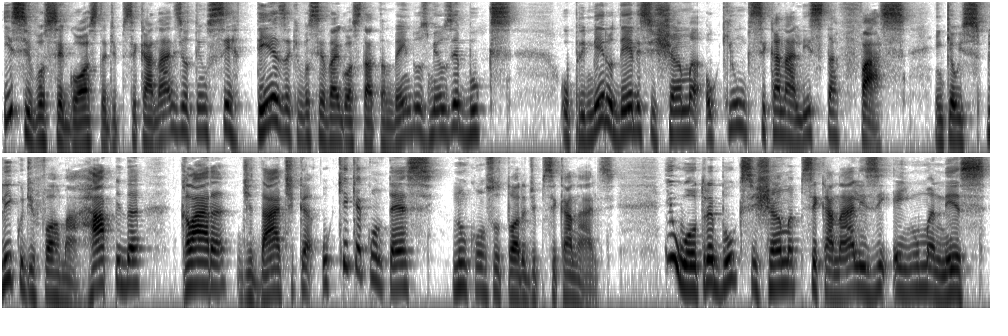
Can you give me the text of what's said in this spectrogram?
E se você gosta de psicanálise, eu tenho certeza que você vai gostar também dos meus e-books o primeiro deles se chama O que um psicanalista faz, em que eu explico de forma rápida, clara, didática o que, que acontece num consultório de psicanálise. E o outro e-book se chama Psicanálise em Humanês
